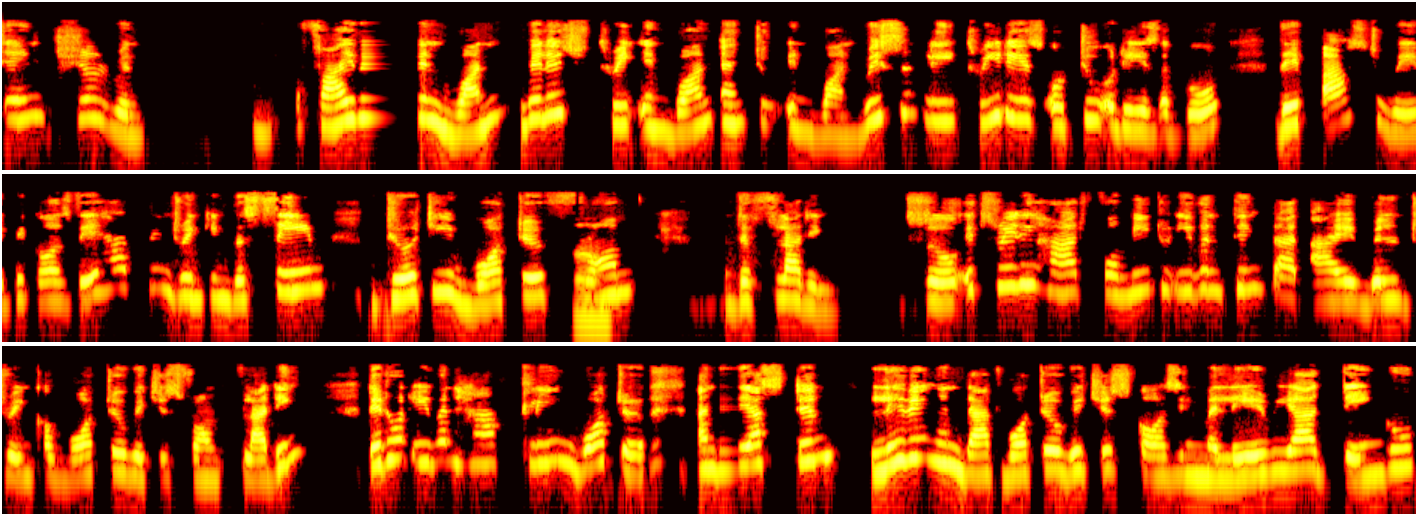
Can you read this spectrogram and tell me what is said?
10 children five in one village, three in one, and two in one. Recently, three days or two days ago, they passed away because they have been drinking the same dirty water oh. from the flooding. So it's really hard for me to even think that I will drink a water which is from flooding. They don't even have clean water and they are still living in that water which is causing malaria, dengue,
